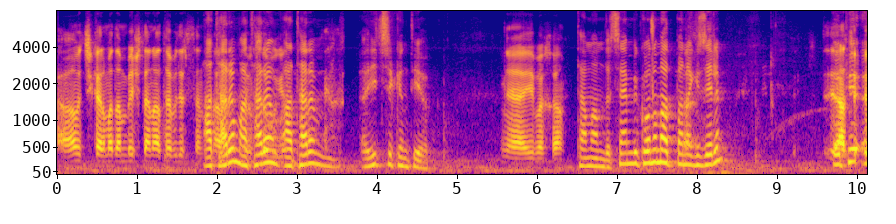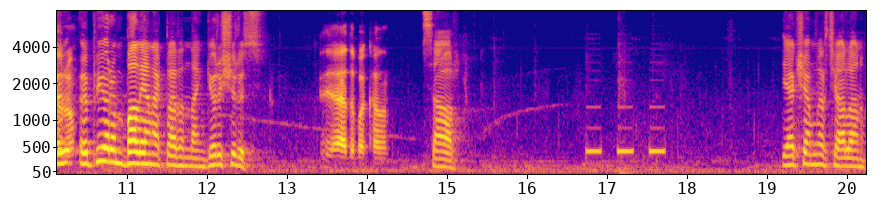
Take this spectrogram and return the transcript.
Ama çıkarmadan 5 tane atabilirsin. Atarım yoksa atarım bugün- atarım. Hiç sıkıntı yok. Ya iyi bakalım. Tamamdır. Sen bir konum at bana güzelim. E, Öpü- atıyorum. ö- öpüyorum bal yanaklarından. Görüşürüz. E, hadi bakalım. Sağ ol. İyi akşamlar Çağla Hanım.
